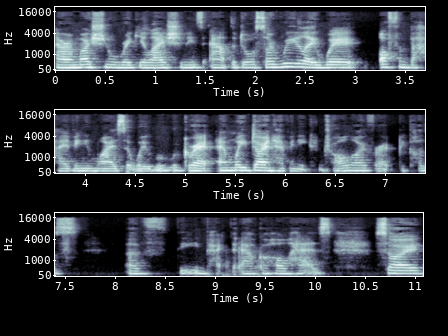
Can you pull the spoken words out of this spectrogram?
our emotional regulation is out the door. So, really, we're often behaving in ways that we will regret, and we don't have any control over it because of the impact that alcohol has. So,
